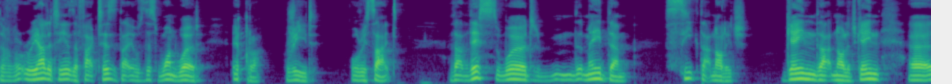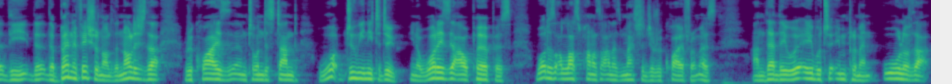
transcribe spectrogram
The reality is, the fact is that it was this one word, Iqra, read or recite. That this word made them seek that knowledge, gain that knowledge, gain uh, the, the the beneficial knowledge, the knowledge that requires them to understand what do we need to do. You know, what is our purpose? What does Allah Subhanahu wa Taala's messenger require from us? And then they were able to implement all of that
